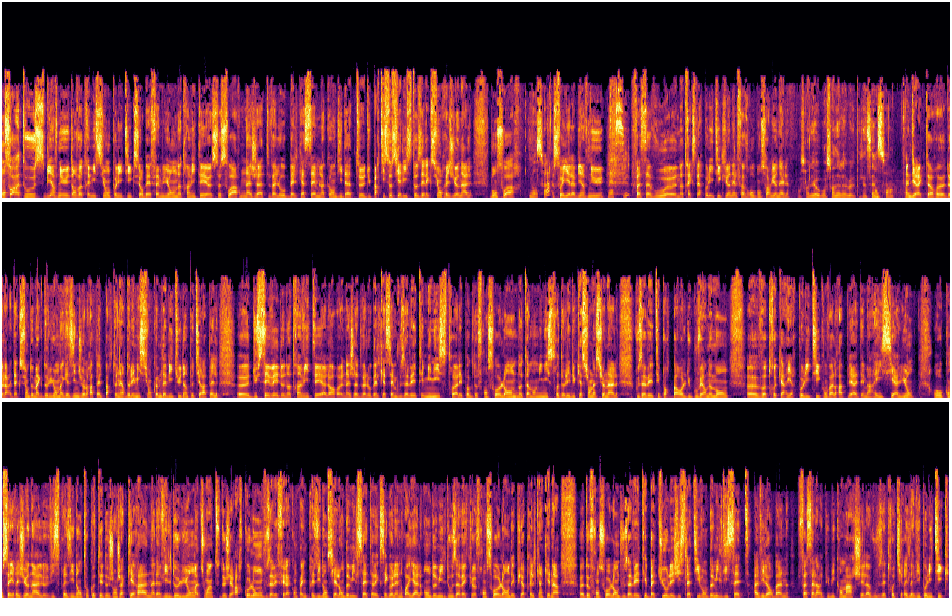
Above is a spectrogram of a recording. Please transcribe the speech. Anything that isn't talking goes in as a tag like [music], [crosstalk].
Bonsoir à tous, bienvenue dans votre émission politique sur BFM Lyon. Notre invité euh, ce soir, Najat Vallaud-Belkacem, la candidate du Parti socialiste aux élections régionales. Bonsoir. Bonsoir. Soyez la bienvenue. Merci. Face à vous, euh, notre expert politique Lionel Favreau. Bonsoir Lionel. Bonsoir Léo, bonsoir Najat Belkacem. Bonsoir. Directeur euh, de la rédaction de Mac de Lyon, magazine, je le rappelle, partenaire de l'émission. Comme d'habitude, un petit rappel du CV de notre invité. Alors, Najat Vallaud-Belkacem, vous avez été ministre à l'époque de François Hollande, notamment ministre de l'Éducation nationale. Vous avez été porte-parole du gouvernement. Euh, votre carrière politique, on va le rappeler, a démarré ici à Lyon, au Conseil régional, vice-présidente aux côtés de Jean-Jacques Kéran, à la ville de Lyon, adjointe de Gérard Collomb. Vous avez fait la campagne présidentielle en 2007 avec Ségolène Royal, en 2012 avec euh, François Hollande, et puis après le quinquennat euh, de François Hollande, vous avez été battu aux législatives en 2017 à Villeurbanne face à la République en marche, et là vous vous êtes retiré de la vie politique.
